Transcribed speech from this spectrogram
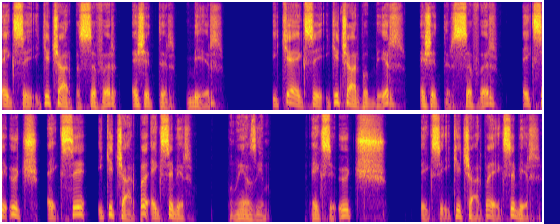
eksi 2 çarpı 0 eşittir 1. 2 eksi 2 çarpı 1 eşittir 0. Eksi 3 eksi 2 çarpı eksi 1. Bunu yazayım. Eksi 3, eksi 2 çarpı eksi 1.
